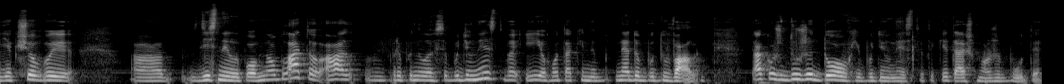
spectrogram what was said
Якщо ви здійснили повну оплату, а припинилося будівництво і його так і не добудували. Також дуже довгі будівництва, такі теж може бути.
